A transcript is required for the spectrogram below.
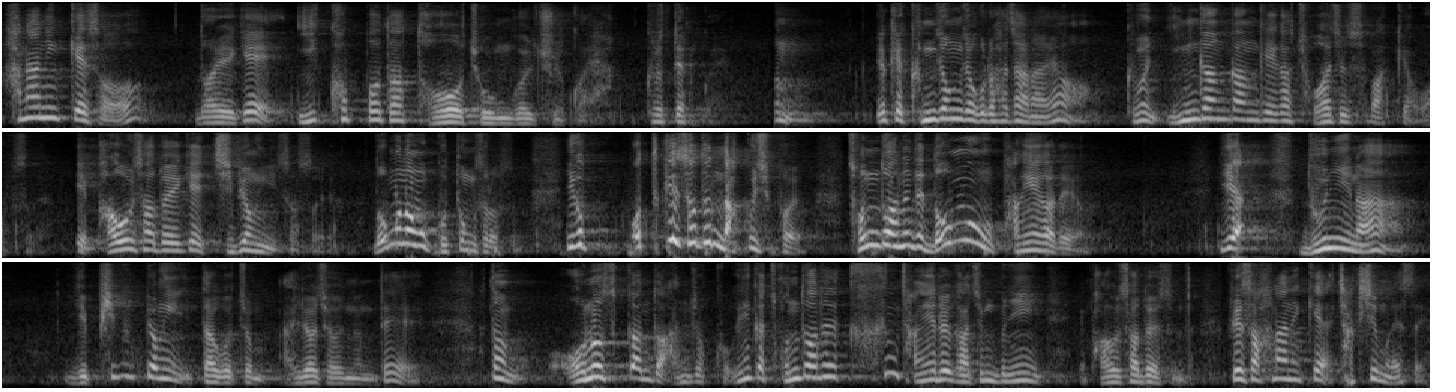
하나님께서 너에게 이 컵보다 더 좋은 걸 줄 거야. 그렇다는 거예요. 음, 이렇게 긍정적으로 하잖아요. 그러면 인간관계가 좋아질 수밖에 없어요. 바울 사도에게 지병이 있었어요. 너무너무 고통스럽습니다. 이거 어떻게 해서든 낫고 싶어요. 전도하는데 너무 방해가 돼요. 이게 눈이나 이게 피부병이 있다고 좀 알려졌는데 하여튼 언어 습관도 안 좋고 그러니까 전도하는데 큰 장애를 가진 분이 바울 사도였습니다. 그래서 하나님께 작심을 했어요.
